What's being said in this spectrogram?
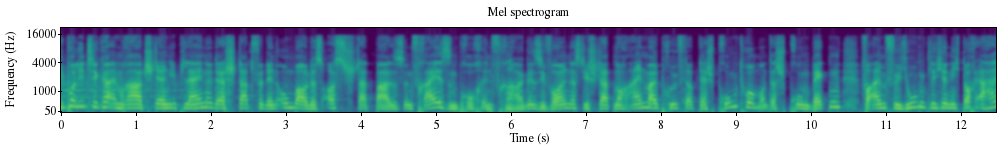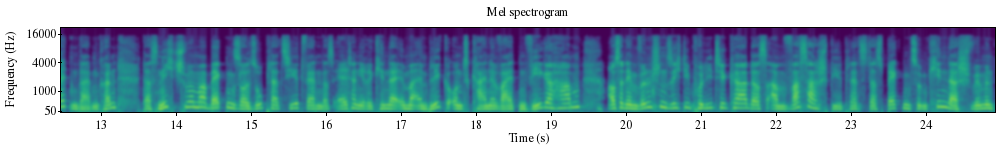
Die Politiker im Rat stellen die Pläne der Stadt für den Umbau des Oststadtbades in Freisenbruch in Frage. Sie wollen, dass die Stadt noch einmal prüft, ob der Sprungturm und das Sprungbecken vor allem für Jugendliche nicht doch erhalten bleiben können. Das Nichtschwimmerbecken soll so platziert werden, dass Eltern ihre Kinder immer im Blick und keine weiten Wege haben. Außerdem wünschen sich die Politiker, dass am Wasserspielplatz das Becken zum Kinderschwimmen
